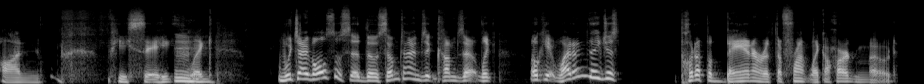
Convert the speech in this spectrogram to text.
on PC, Mhm. like, which I've also said though. Sometimes it comes out like, okay, why don't they just put up a banner at the front like a hard mode?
